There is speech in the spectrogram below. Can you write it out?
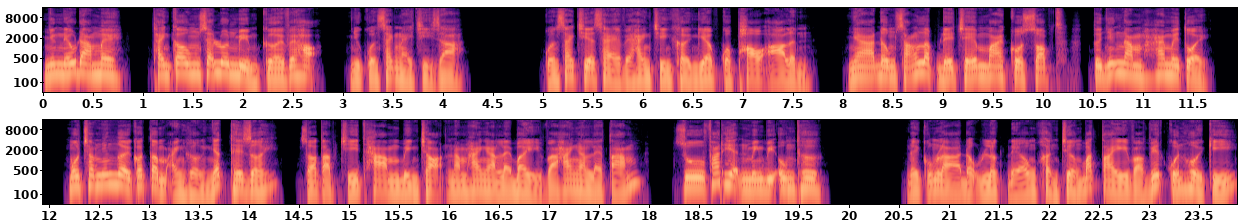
nhưng nếu đam mê, thành công sẽ luôn mỉm cười với họ như cuốn sách này chỉ ra. Cuốn sách chia sẻ về hành trình khởi nghiệp của Paul Allen, nhà đồng sáng lập đế chế Microsoft từ những năm 20 tuổi, một trong những người có tầm ảnh hưởng nhất thế giới do tạp chí Time bình chọn năm 2007 và 2008, dù phát hiện mình bị ung thư. Đây cũng là động lực để ông khẩn trương bắt tay vào viết cuốn hồi ký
